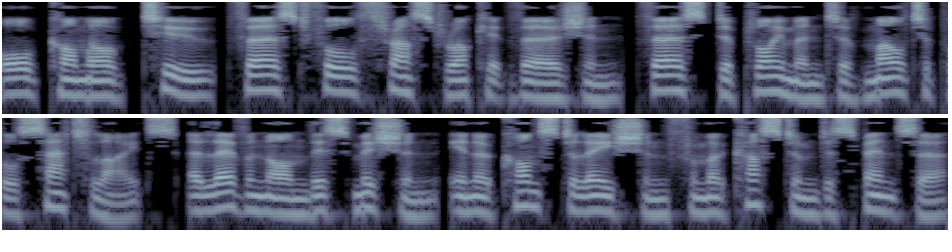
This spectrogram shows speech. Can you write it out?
Orbcomm OG-2, first full-thrust rocket version, first deployment of multiple satellites 11 on this mission in a constellation from a custom dispenser,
